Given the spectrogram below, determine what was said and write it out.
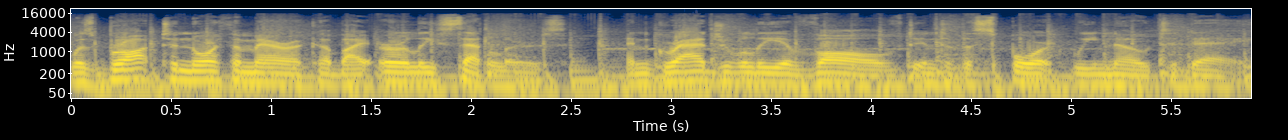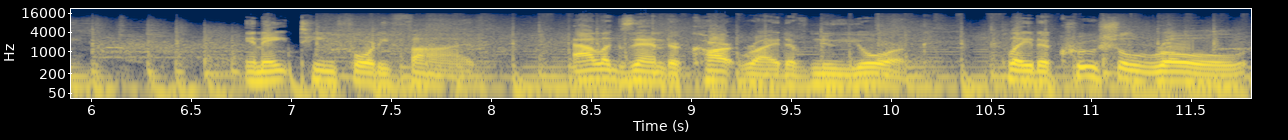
was brought to North America by early settlers and gradually evolved into the sport we know today. In 1845, Alexander Cartwright of New York played a crucial role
